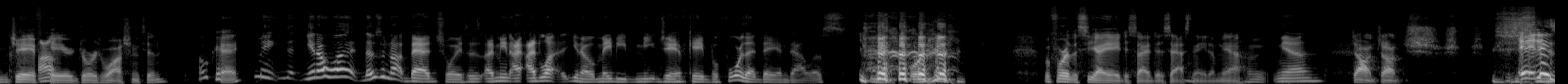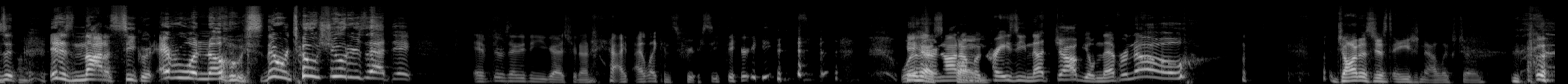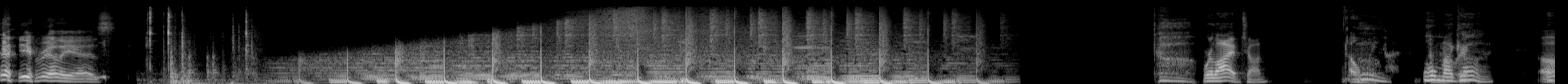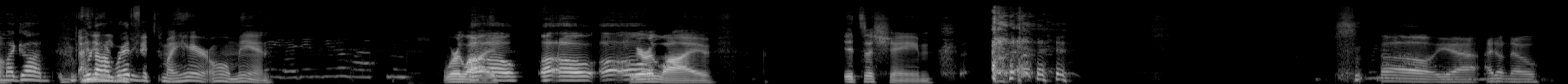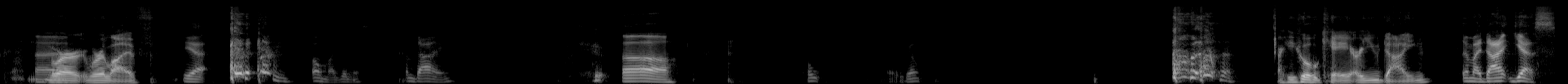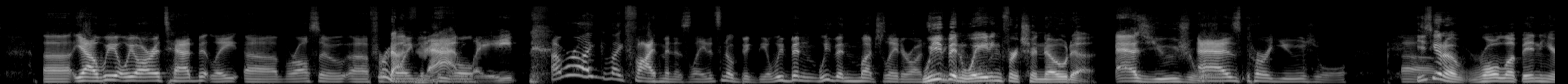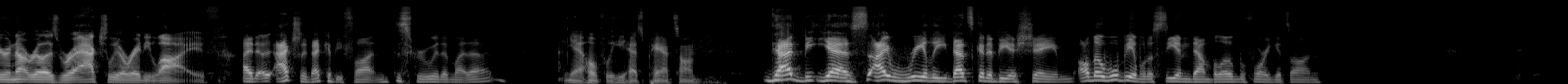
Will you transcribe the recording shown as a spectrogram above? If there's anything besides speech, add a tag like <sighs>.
JFK or George Washington. Okay. I mean, you know what? Those are not bad choices. I mean, I, I'd like you know maybe meet JFK before that day in Dallas. <laughs> Before, <laughs> before the CIA decided to assassinate him. Yeah. Mm, yeah, John, John, shh, shh, shh. <laughs> It isn't. It is not a secret. Everyone knows there were two shooters that day. If there's anything you guys should under, I, I like conspiracy theories. Whether or has not I'm a crazy nut job, you'll never know. John is just Asian Alex Jones. <laughs> <laughs> he really is. <gasps> We're live, John. Oh my god. <gasps> Oh I'm my god. Oh, my god. We're didn't not even ready. Fix my hair. Oh man. Wait, I didn't get a laugh mooch. We're live. oh. Uh oh. Uh oh. We're live. It's a shame. <coughs> oh yeah. I don't know. Uh, we're we're live. Yeah. <coughs> oh my goodness. I'm dying. Uh Oh. There we go. Are you okay? Are you dying? Am I dying? Yes. Uh yeah, we we are a tad bit late. Uh we're also uh We're forgoing the that late. Uh, we're like like 5 minutes late. It's no big deal. We've been we've been much later on. We've been waiting for Chanoda as usual. as per usual. He's Uh, gonna roll up in here and not realize we're actually already live. I actually that could be fun to screw with him like that. Yeah, hopefully he has pants on. That'd be yes. I really that's gonna be a shame. Although we'll be able to see him down below before he gets on.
